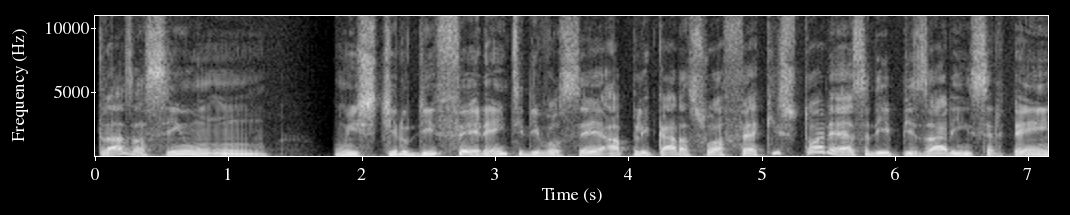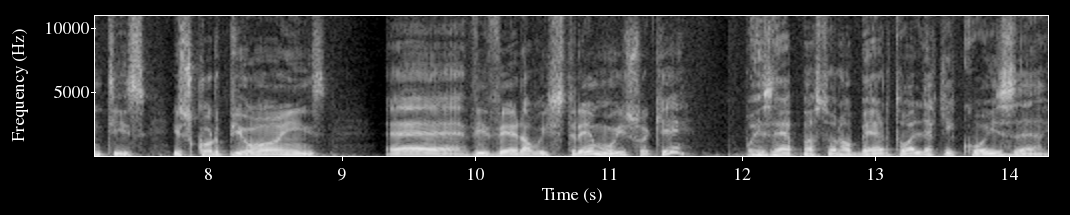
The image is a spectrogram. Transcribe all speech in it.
traz assim um, um, um estilo diferente de você aplicar a sua fé. Que história é essa de pisar em serpentes, escorpiões? É viver ao extremo isso aqui? Pois é, pastor Alberto, olha que coisa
